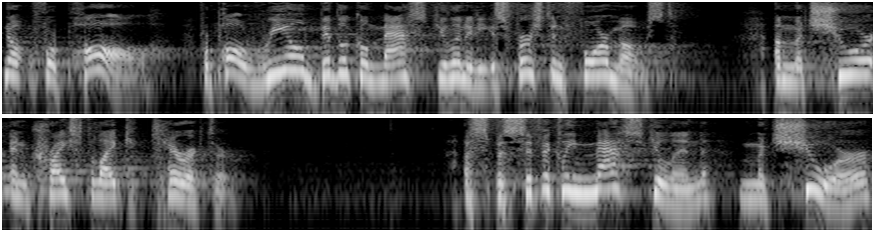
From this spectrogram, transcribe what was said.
No, for Paul, for Paul, real biblical masculinity is first and foremost a mature and Christ-like character. A specifically masculine, mature,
